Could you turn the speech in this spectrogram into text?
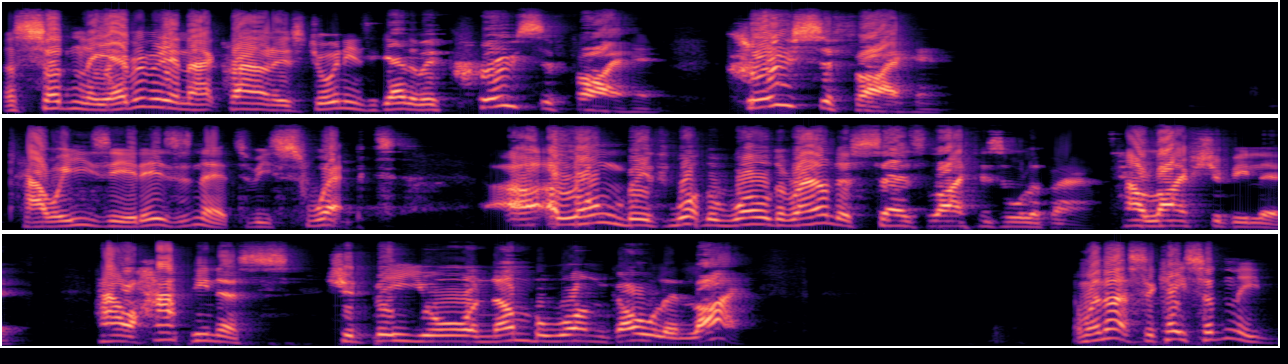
And suddenly everybody in that crowd is joining together with crucify him, crucify him. How easy it is, isn't it, to be swept uh, along with what the world around us says life is all about, how life should be lived, how happiness should be your number one goal in life. And when that's the case, suddenly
